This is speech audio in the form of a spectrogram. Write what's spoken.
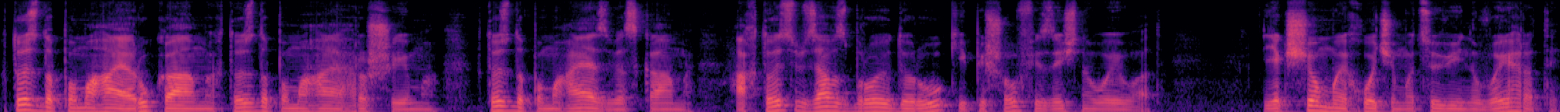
Хтось допомагає руками, хтось допомагає грошима, хтось допомагає зв'язками, а хтось взяв зброю до рук і пішов фізично воювати. Якщо ми хочемо цю війну виграти,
